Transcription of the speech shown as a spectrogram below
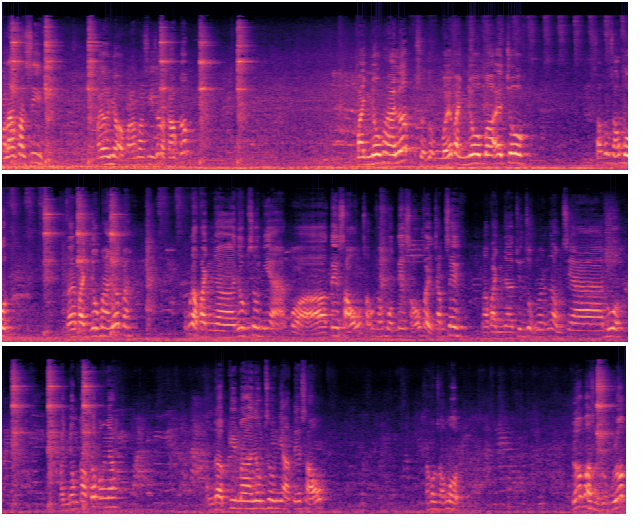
Phan Fancy Mayer hiệu Falan Fancy rất là cao cấp. Vành nhôm hai lớp, sử dụng với vành nhôm ờ, Echo 6061 đây, vành nhôm hai lớp này cũng là vành ờ, nhôm siêu nhẹ của T6 661 T6 700C là vành ờ, chuyên dụng cho những dòng xe đua. Vành nhôm cao cấp không nhá? Được kim nhôm siêu nhẹ T6 6061 lốp vào sử dụng lốp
